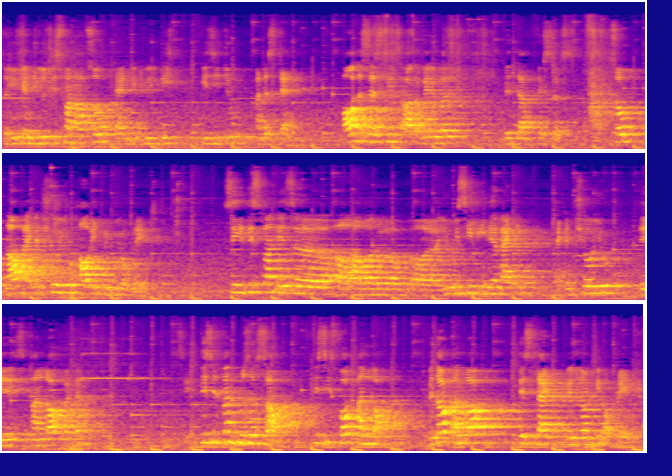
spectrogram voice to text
So you can use this one also and it will be easy to understand. All accessories are available with the fixtures. So now I can show you how it will be operate. See this one is uh, uh, our UVC uh, linear lighting. I can show you there is unlock button. See, this is one buzzer sound. This is for unlock. Without unlock, this light will not be operated.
